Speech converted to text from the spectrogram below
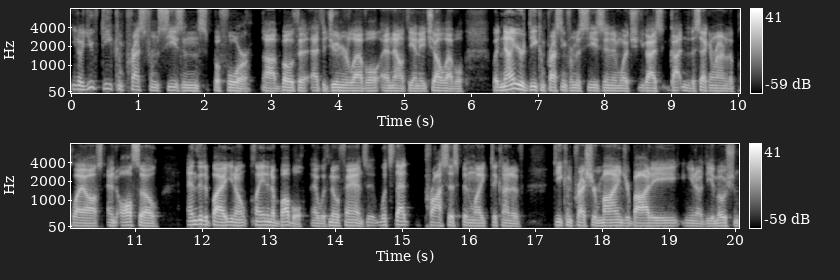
you know you've decompressed from seasons before uh, both at the junior level and now at the nhl level but now you're decompressing from a season in which you guys got into the second round of the playoffs and also ended it by you know playing in a bubble uh, with no fans. What's that process been like to kind of decompress your mind your body you know the emotion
